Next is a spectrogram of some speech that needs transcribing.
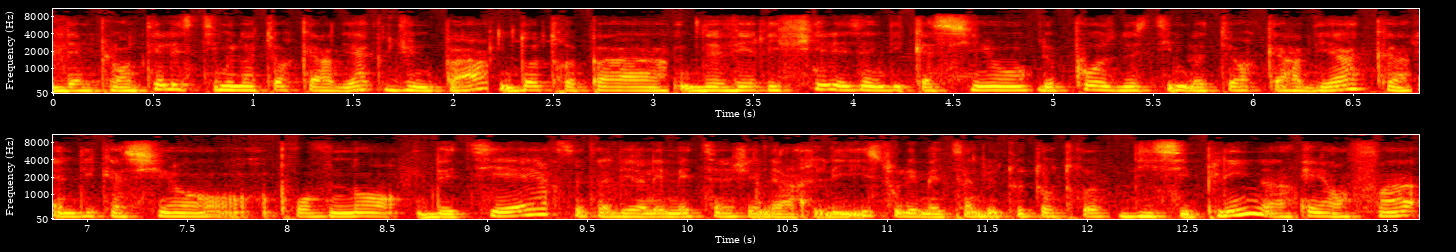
d'implanter les stimulateurs cardiaques d'une part, d'autre part de vérifier les indications de pose de stimulateurs cardiaques, indications provenant des tiers, c'est-à-dire les médecins généralistes ou les médecins de toute autre discipline, et enfin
